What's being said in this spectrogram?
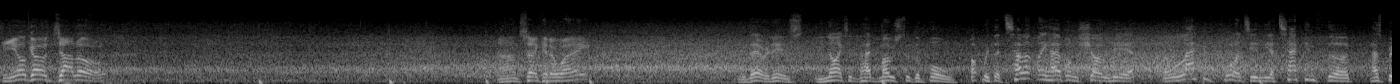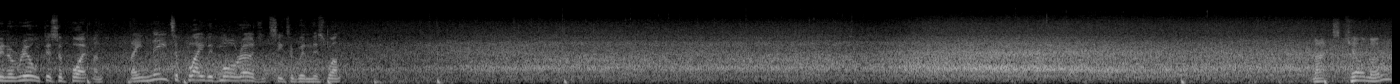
Diogo Dalot. And take it away. Well, there it is. United have had most of the ball, but with the talent they have on show here, the lack of quality in the attacking third has been a real disappointment. They need to play with more urgency to win this one. Max Kilman.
